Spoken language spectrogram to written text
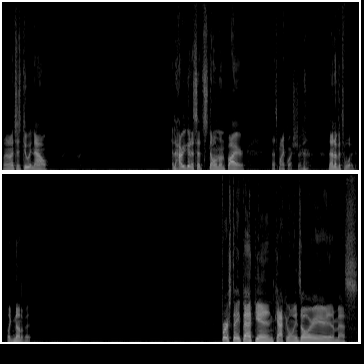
Why not just do it now? And how are you going to set stone on fire? That's my question. None of it's wood. Like, none of it. First day back in, Kakyoin's already in a mess.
